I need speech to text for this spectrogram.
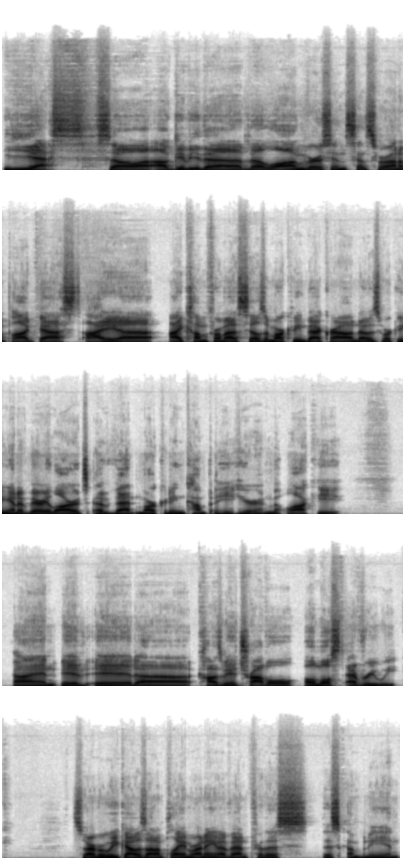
Yes. So uh, I'll give you the the long version since we're on a podcast. I uh, I come from a sales and marketing background. I was working at a very large event marketing company here in Milwaukee, and it it uh, caused me to travel almost every week. So every week I was on a plane running an event for this this company, and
